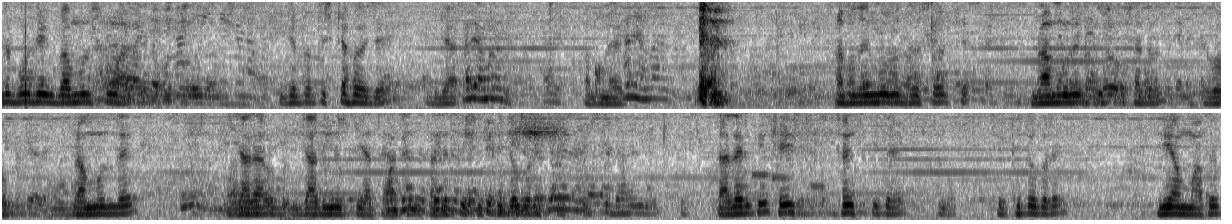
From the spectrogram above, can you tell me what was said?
যে বৈদিক ব্রাহ্মণ সমাজ যে প্রতিষ্ঠা হয়েছে, যা আপনার আমাদের মূল উদ্দেশ্য হচ্ছে ব্রাহ্মণের কৃষ্টি সাধন এবং ব্রাহ্মণদের যারা জাদুনিক ক্রিয়াতে আছেন, তাদেরকে শিক্ষিত করে তাদেরকে সেই সংস্কৃতে শিক্ষিত করে নিয়ম মাফিক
